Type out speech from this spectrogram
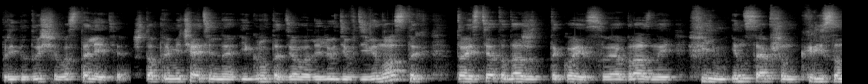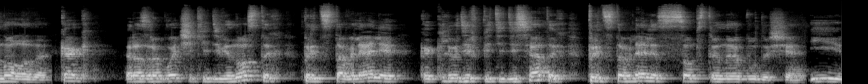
предыдущего столетия. Что примечательно, игру-то делали люди в 90-х, то есть это даже такой своеобразный фильм Inception Криса Нолана. Как разработчики 90-х представляли, как люди в 50-х представляли собственное будущее. И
